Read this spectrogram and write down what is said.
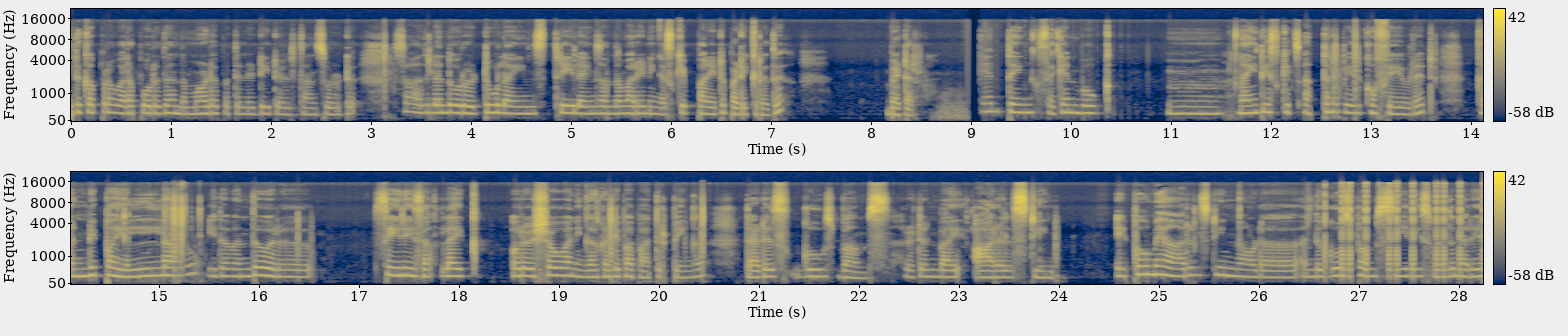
இதுக்கப்புறம் வரப்போகிறது அந்த மர்டர் பற்றின டீட்டெயில்ஸ் தான் சொல்லிட்டு. ஸோ அதுலேருந்து ஒரு டூ லைன்ஸ் த்ரீ லைன்ஸ் அந்த மாதிரி நீங்கள் ஸ்கிப் பண்ணிவிட்டு படிக்கிறது better second thing second book nineties kids அத்தனை பேருக்கும் ஃபேவரட் கண்டிப்பாக எல்லோரும் இதை வந்து ஒரு சீரீஸாக லைக் ஒரு ஷோவாக நீங்கள் கண்டிப்பாக பார்த்துருப்பீங்க. That is goose bumps written by R L Stine எப்போவுமே ஆரல்ஸ்டீனோட அந்த கூஸ் பம்ப் சீரீஸ் வந்து நிறைய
